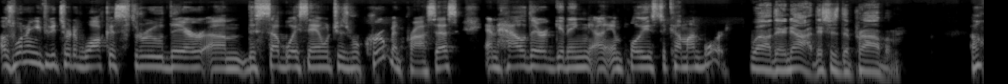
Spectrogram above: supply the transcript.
I was wondering if you could sort of walk us through their um, the Subway sandwiches recruitment process and how they're getting uh, employees to come on board. Well, they're not. This is the problem. Oh,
